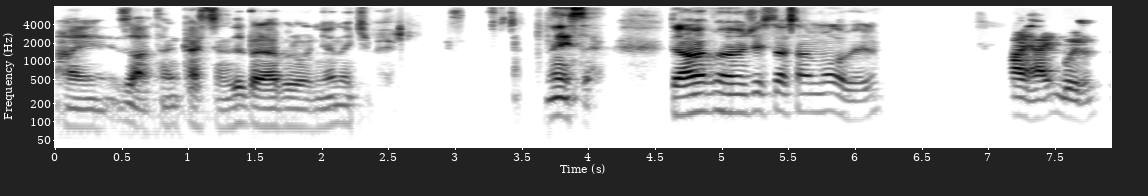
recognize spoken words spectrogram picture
Hani zaten kaç senedir beraber oynayan ekip. Neyse. Devam etmeden önce istersen bir mola verelim. Hay hay buyurun.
